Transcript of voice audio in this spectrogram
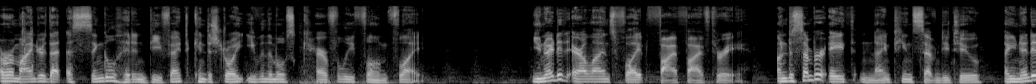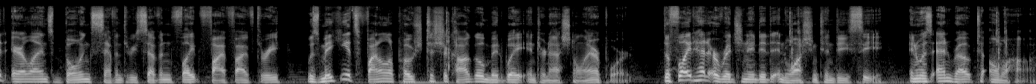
a reminder that a single hidden defect can destroy even the most carefully flown flight. United Airlines Flight 553. On December 8, 1972, a United Airlines Boeing 737 Flight 553 was making its final approach to Chicago Midway International Airport. The flight had originated in Washington, D.C., and was en route to Omaha.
